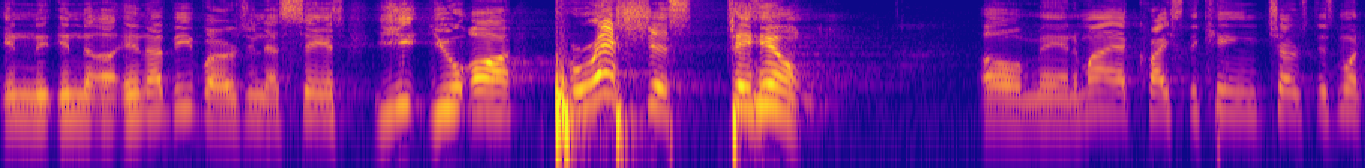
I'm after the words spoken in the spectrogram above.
in the, in the uh, NIV version that says, you, You are precious to him. Oh man, am I at Christ the King Church this morning?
